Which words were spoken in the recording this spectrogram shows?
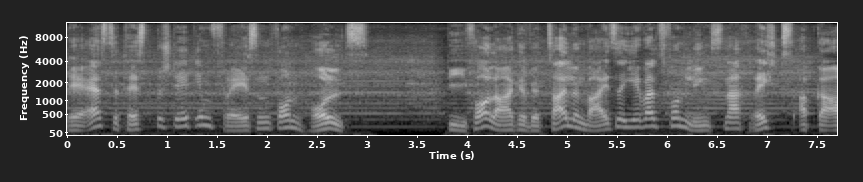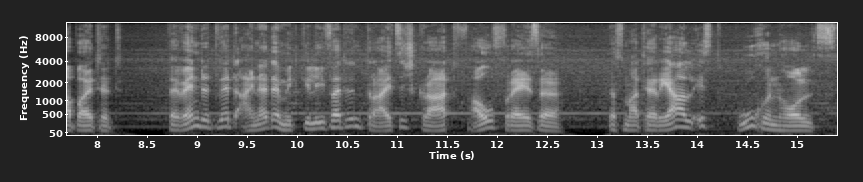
der erste Test besteht im Fräsen von Holz. Die Vorlage wird zeilenweise jeweils von links nach rechts abgearbeitet. Verwendet wird einer der mitgelieferten 30° V-Fräser. Das Material ist Buchenholz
